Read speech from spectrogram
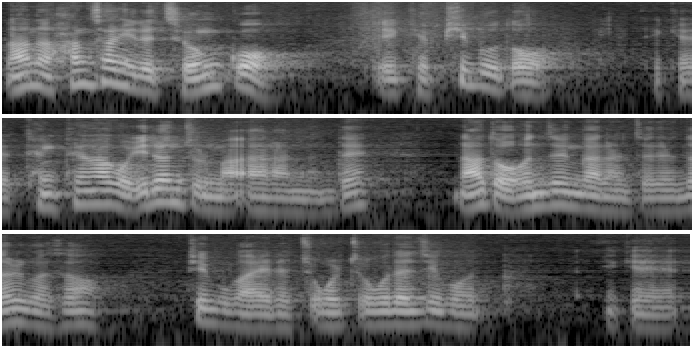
나는 항상 이렇게 젊고 이렇게 피부도 이렇게 탱탱하고 이런 줄만 알았는데 나도 언젠가는 저래 늙어서 피부가 이렇게 쭈글쭈글해지고 이게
